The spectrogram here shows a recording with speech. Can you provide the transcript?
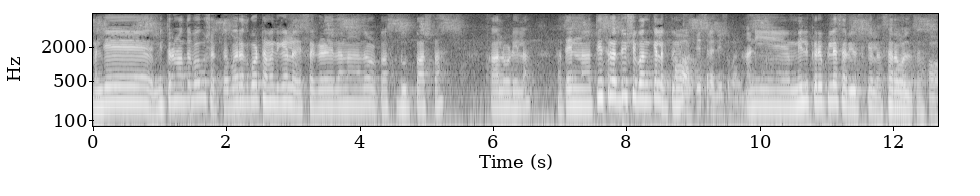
म्हणजे मित्रांनो आता बघू शकता बऱ्याच गोठ्यामध्ये गेलोय. सगळेजण जवळपास दूध पाजता कालवडीला आता त्यांना तिसऱ्याच दिवशी बंद केलं का तुम्ही? हो तिसऱ्या दिवशी पण आणि मिल्क रिप्लेसर यूज केलं सर्वलचं हो.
